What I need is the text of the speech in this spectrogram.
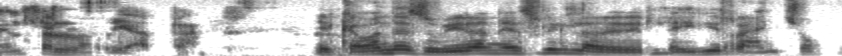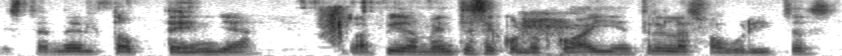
ensa la riata. Y acaban de subir a Netflix la de Lady Rancho. Está en el top 10 ya. Rápidamente se colocó ahí entre las favoritas.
